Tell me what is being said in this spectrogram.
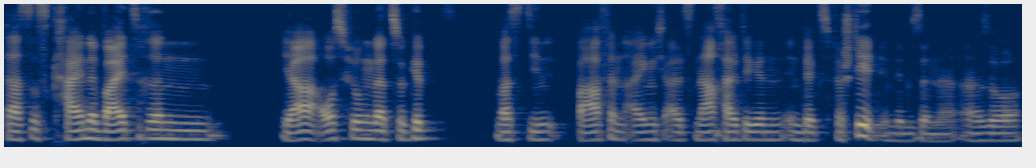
dass es keine weiteren ja, Ausführungen dazu gibt, was die BaFin eigentlich als nachhaltigen Index versteht in dem Sinne. Also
